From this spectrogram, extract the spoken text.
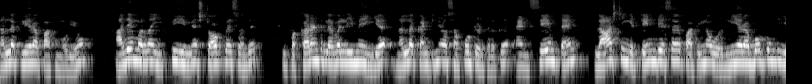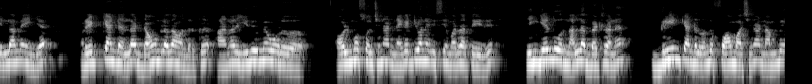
நல்லா கிளியராக பார்க்க முடியும். அதே மாதிரி தான் இப்பயுமே ஸ்டாக் ப்ரைஸ் வந்து இப்போ கரண்ட் லெவல்லையுமே இங்கே நல்ல கண்டினியூவாக சப்போர்ட் எடுத்திருக்கு. அண்ட் சேம் டைம் லாஸ்ட் இங்கே டென் டேஸாக பார்த்தீங்கன்னா ஒரு நியர் அபவுட் வந்து எல்லாமே இங்கே ரெட் கேண்டலில் டவுனில் தான் வந்திருக்கு. அதனால் இதுவுமே ஒரு ஆல்மோஸ்ட் சொல்லிச்சுன்னா நெகட்டிவான விஷயம் மாதிரி தான் தெரியுது. இங்கேருந்து ஒரு நல்ல பெட்டரான க்ரீன் கேண்டல் வந்து ஃபார்ம் ஆச்சுன்னா நம்ம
